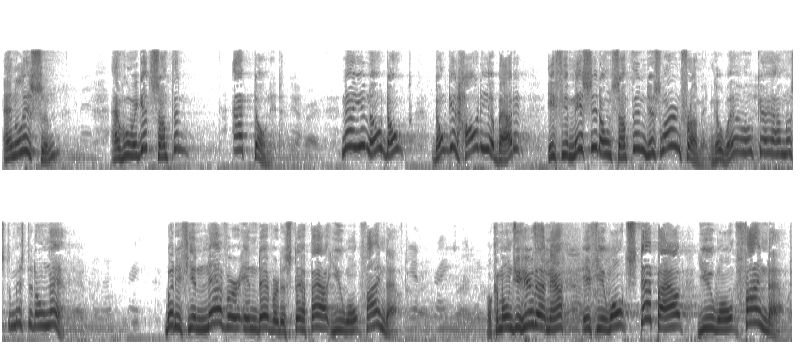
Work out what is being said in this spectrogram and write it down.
and listen, and when we get something, act on it. Now you know, don't don't get haughty about it. If you miss it on something, just learn from it and go, well, okay, I must have missed it on that. But if you never endeavor to step out, you won't find out. Well, oh, come on, did you hear that now? If you won't step out, you won't find out.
